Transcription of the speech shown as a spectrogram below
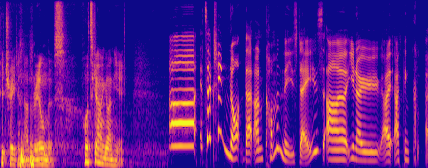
to treat another illness. What's going on here? Uh, it's actually not that uncommon these days. Uh, you know, I, I think uh,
